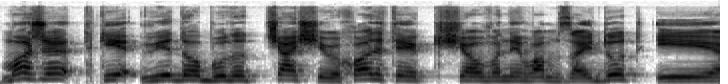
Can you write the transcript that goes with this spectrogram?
Може, такі відео будуть чаще виходити, якщо вони вам зайдуть і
